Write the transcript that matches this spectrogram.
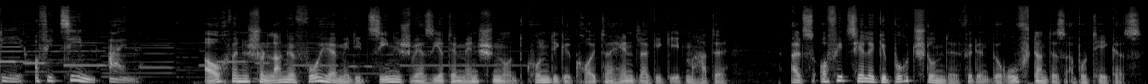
die Offizin, ein. Auch wenn es schon lange vorher medizinisch versierte Menschen und kundige Kräuterhändler gegeben hatte, als offizielle Geburtsstunde für den Berufsstand des Apothekers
